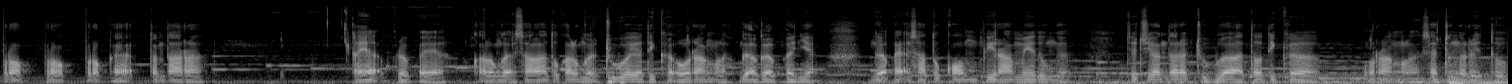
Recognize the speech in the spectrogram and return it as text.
brok brok brok kayak tentara. Kayak berapa ya? Kalau nggak salah tuh kalau nggak dua ya tiga orang lah. Nggak agak banyak. Nggak kayak satu kompi rame tuh nggak. Jadi antara dua atau tiga orang lah saya dengar itu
